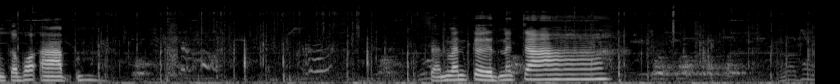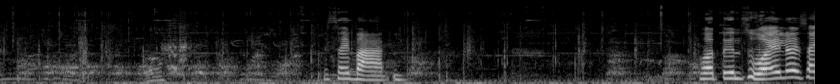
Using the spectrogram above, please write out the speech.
ำกับบ่อาบ สันวันเกิดนะจ๊ะใส่บาท พอตื่นสวยเลยใส่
